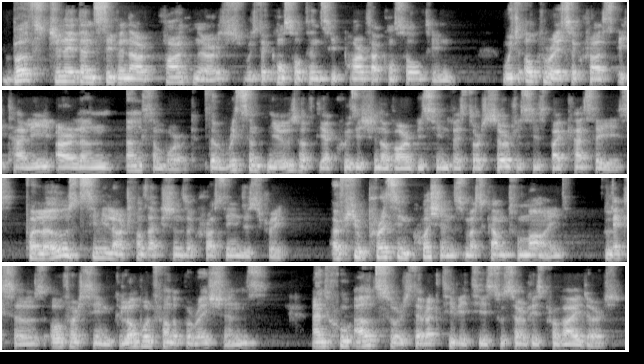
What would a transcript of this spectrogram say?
Both Junaid and Stephen are partners with the consultancy Parva Consulting, which operates across Italy, Ireland, and Luxembourg. The recent news of the acquisition of RBC Investor Services by CACEIS follows similar transactions across the industry. A few pressing questions must come to mind to exos overseeing global fund operations and who outsource their activities to service providers.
